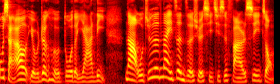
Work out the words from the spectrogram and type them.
不想要有任何多的压力。那我觉得那一阵子的学习，其实反而是一种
